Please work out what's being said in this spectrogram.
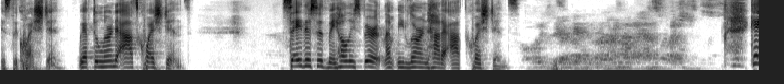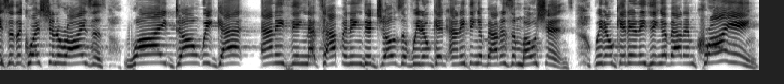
is the question? We have to learn to ask questions. Say this with me Holy Spirit, let me learn how to ask questions. Okay, so the question arises why don't we get anything that's happening to Joseph. We don't get anything about his emotions. We don't get anything about him crying.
